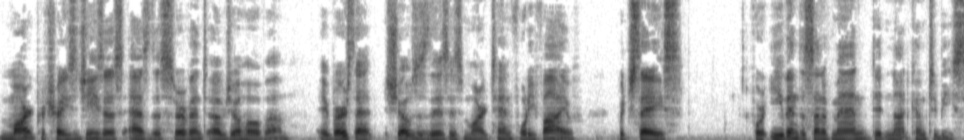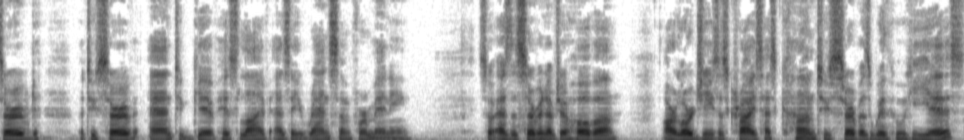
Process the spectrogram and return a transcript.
Mark portrays Jesus as the servant of Jehovah. A verse that shows us this is Mark 10:45, which says, "For even the Son of Man did not come to be served, but to serve and to give his life as a ransom for many." So as the servant of Jehovah, our Lord Jesus Christ has come to serve us with who he is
